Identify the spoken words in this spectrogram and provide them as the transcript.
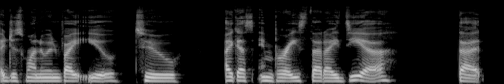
I just want to invite you to, I guess, embrace that idea that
